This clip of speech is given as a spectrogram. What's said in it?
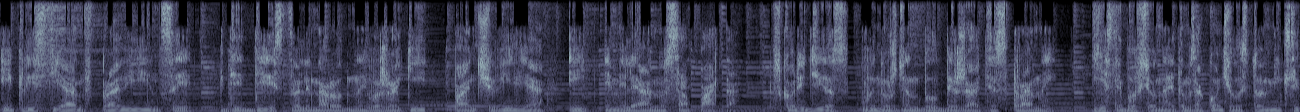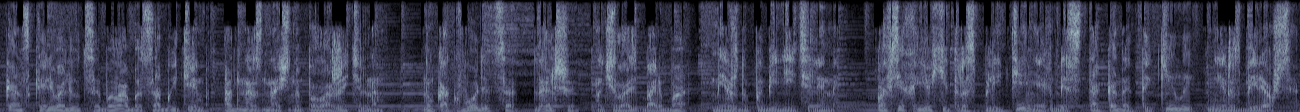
и крестьян в провинции, где действовали народные вожаки Панчо Вилья и Эмилиано Сапата. Вскоре Диас вынужден был бежать из страны. Если бы все на этом закончилось, то мексиканская революция была бы событием однозначно положительным. Но, как водится, дальше началась борьба между победителями. Во всех ее хитросплетениях без стакана текилы не разберешься.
